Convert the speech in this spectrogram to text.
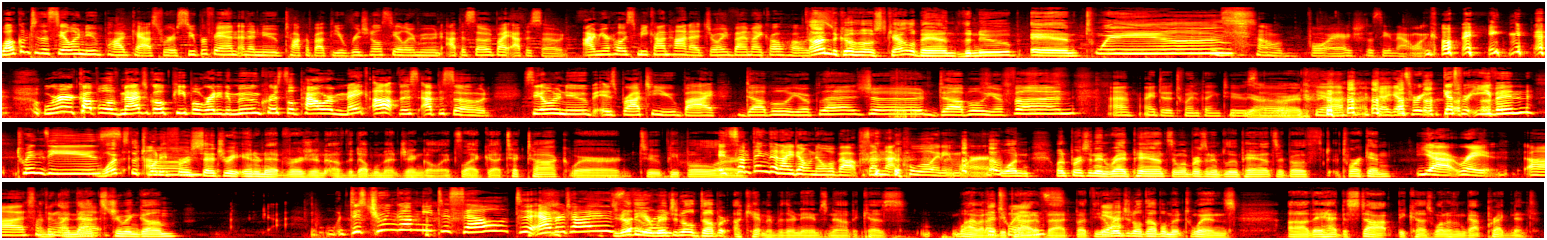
Welcome to the Sailor Noob podcast, where a superfan and a noob talk about the original Sailor Moon episode by episode. I'm your host, Mikan Hana, joined by my co host. I'm the co-host Caliban, the noob, and twins. Oh boy, I should have seen that one coming. We're a couple of magical people ready to moon crystal power make up this episode. Sailor Noob is brought to you by Double Your Pleasure, Double Your Fun. Uh, I did a twin thing too, Yeah, so all right. yeah. Okay, I guess we're guess we're even twinsies. What's the 21st Um, century internet version of the Doublemint jingle? It's like a TikTok where two people are It's something that I don't know about because I'm not cool anymore. one one person in red pants and one person in blue pants are both twerking, yeah, right. Uh, something and, like and that. And that's chewing gum. Does chewing gum need to sell to advertise? Do you know the Like- original double? I can't remember their names now because why would I The be proud of that? But the Yeah. original Doublemint twins, uh, they had to stop because one of them got pregnant.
